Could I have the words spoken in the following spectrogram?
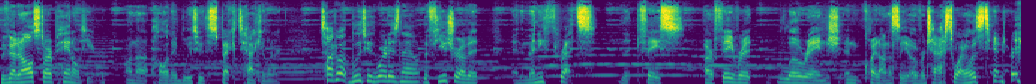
We've got an all star panel here on the Holiday Bluetooth Spectacular. Talk about Bluetooth, where it is now, the future of it, and the many threats that face our favorite low range and quite honestly overtaxed wireless standard.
